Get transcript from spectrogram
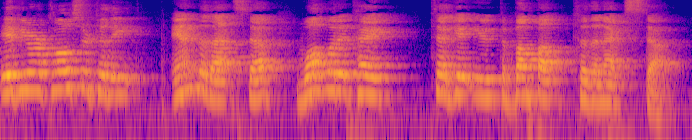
if you're closer to the of that step, what would it take to get you to bump up to the next step?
